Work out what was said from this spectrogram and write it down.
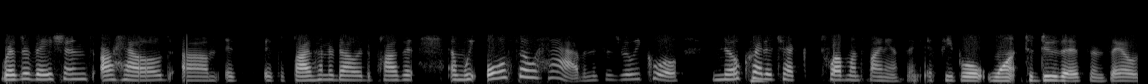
reservations are held. Um, it's it's a five hundred dollar deposit, and we also have, and this is really cool, no credit check, twelve month financing. If people want to do this and say, oh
